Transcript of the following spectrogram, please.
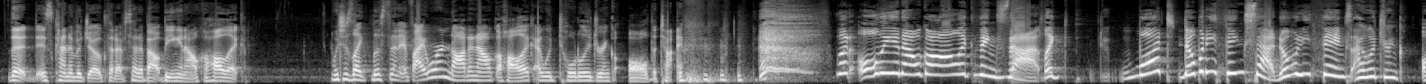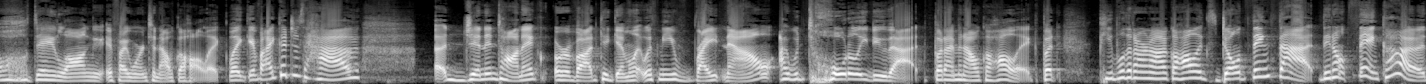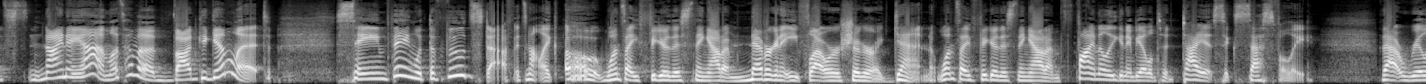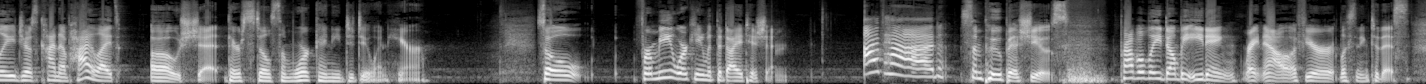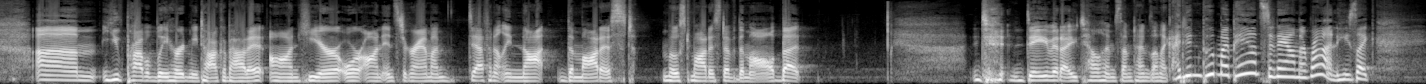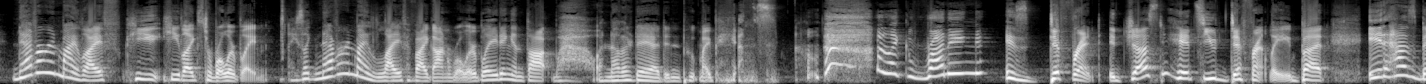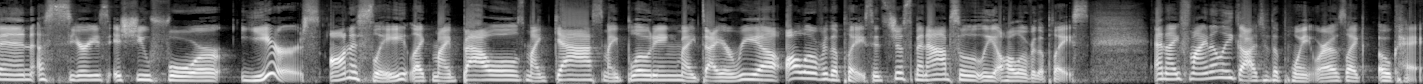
that is kind of a joke that I've said about being an alcoholic, which is like, listen, if I were not an alcoholic, I would totally drink all the time. but only an alcoholic thinks that. Like, what? Nobody thinks that. Nobody thinks I would drink all day long if I weren't an alcoholic. Like, if I could just have a gin and tonic or a vodka gimlet with me right now, I would totally do that. But I'm an alcoholic. But people that aren't alcoholics don't think that. They don't think, God, it's 9 a.m. Let's have a vodka gimlet. Same thing with the food stuff. It's not like, oh, once I figure this thing out, I'm never going to eat flour or sugar again. Once I figure this thing out, I'm finally going to be able to diet successfully. That really just kind of highlights, oh shit, there's still some work I need to do in here. So, for me, working with the dietitian, I've had some poop issues probably don't be eating right now if you're listening to this. Um, you've probably heard me talk about it on here or on Instagram. I'm definitely not the modest, most modest of them all, but David, I tell him sometimes, I'm like, I didn't poop my pants today on the run. He's like, never in my life, he, he likes to rollerblade. He's like, never in my life have I gone rollerblading and thought, wow, another day I didn't poop my pants. like running is different. It just hits you differently. But it has been a serious issue for years, honestly. Like my bowels, my gas, my bloating, my diarrhea, all over the place. It's just been absolutely all over the place. And I finally got to the point where I was like, okay,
